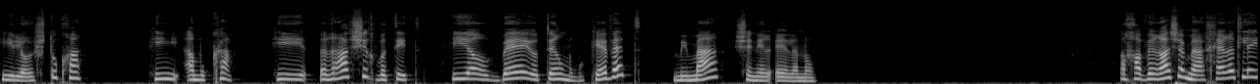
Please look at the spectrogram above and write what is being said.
היא לא שטוחה, היא עמוקה, היא רב-שכבתית, היא הרבה יותר מורכבת ממה שנראה לנו. החברה שמאחרת לי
